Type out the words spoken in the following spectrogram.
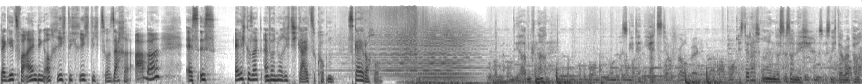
da geht's vor allen Dingen auch richtig, richtig zur Sache. Aber es ist, ehrlich gesagt, einfach nur richtig geil zu gucken. Sky Rojo. Die haben Knarren. Was geht denn jetzt? Ist der das? Nein, das ist er nicht. Das ist nicht der Rapper.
